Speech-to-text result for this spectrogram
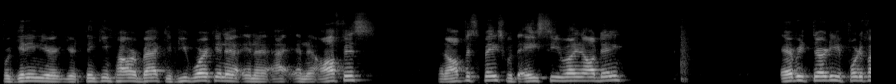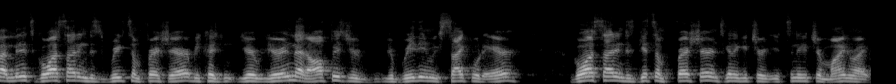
for getting your your thinking power back. If you work in a in a in an office, an office space with the AC running all day, every 30 45 minutes go outside and just breathe some fresh air because you're you're in that office you're you're breathing recycled air. Go outside and just get some fresh air it's going to get your it's going to get your mind right.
